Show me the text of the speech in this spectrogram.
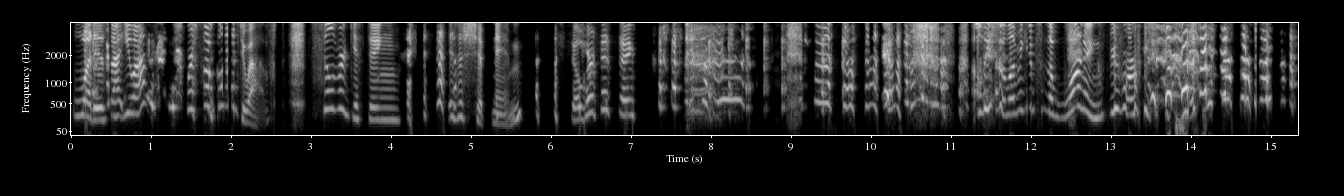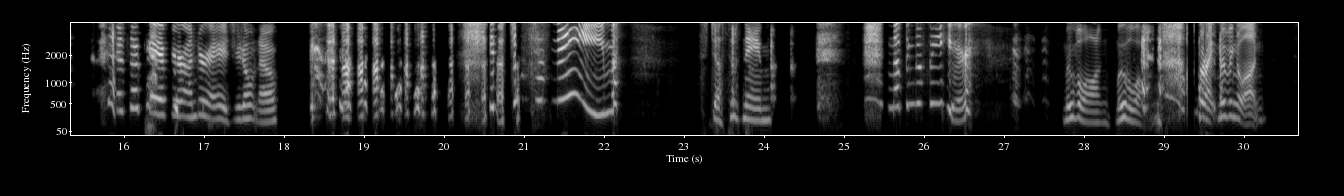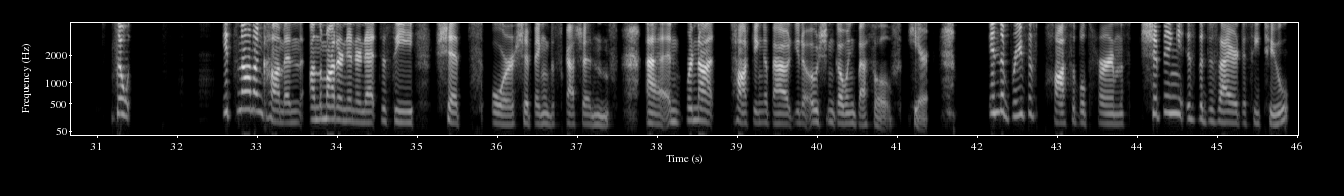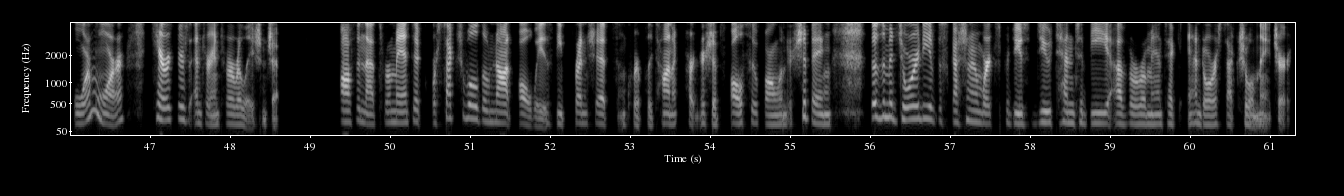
What is that, you ask? We're so glad you asked. Silver gifting is a ship name. Silver fisting. Alicia, let me get to the warnings before we get to it. It's okay if you're underage. You don't know. it's just his name. It's just his name. Nothing to see here. Move along. Move along. All right, moving along. So it's not uncommon on the modern internet to see ships or shipping discussions. Uh, and we're not talking about, you know, ocean going vessels here. In the briefest possible terms, shipping is the desire to see two or more characters enter into a relationship. Often that's romantic or sexual, though not always. Deep friendships and queer platonic partnerships also fall under shipping, though the majority of discussion and works produced do tend to be of a romantic and or sexual nature.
